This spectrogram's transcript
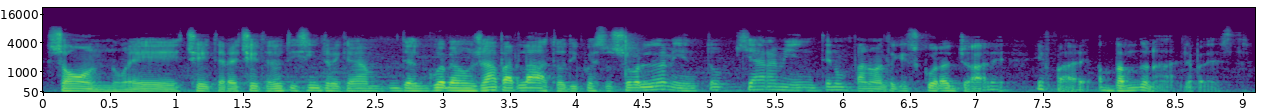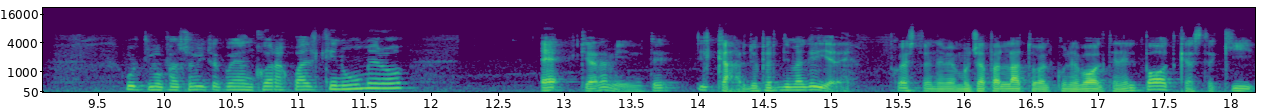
sonno, eccetera, eccetera, tutti i sintomi abbiamo, di cui abbiamo già parlato di questo sovrallenamento, chiaramente non fanno altro che scoraggiare e fare abbandonare le palestre. Ultimo falso mito e poi ancora qualche numero è chiaramente il cardio per dimagrire. Questo ne abbiamo già parlato alcune volte nel podcast, chi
